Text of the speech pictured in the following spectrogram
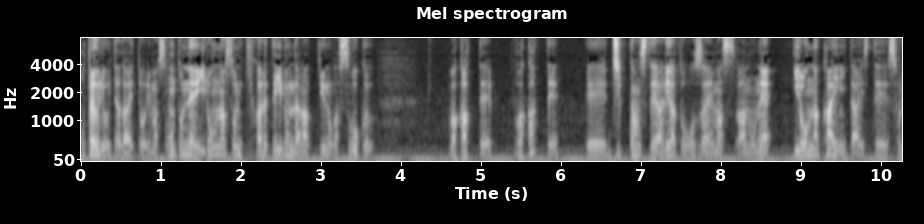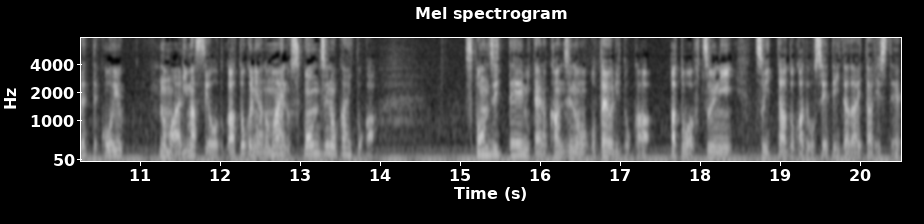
お便りをいただいております。本当にね、いろんな人に聞かれているんだなっていうのがすごく分かって、分かって？えー、実感してありがとうございます。あのね、いろんな回に対して、それってこういうのもありますよとか、特にあの前のスポンジの回とか、スポンジって？みたいな感じのお便りとか、あとは普通にツイッターとかで教えていただいたりして、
